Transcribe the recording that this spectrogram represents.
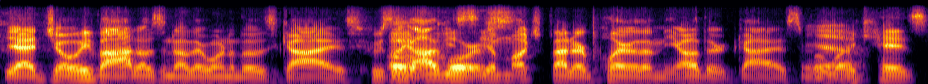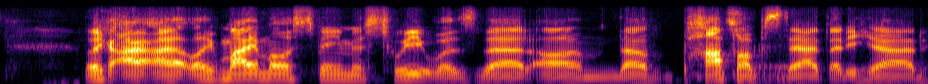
Yeah, Joey Votto's another one of those guys who's like oh, obviously course. a much better player than the other guys, but yeah. like his like I, I, like my most famous tweet was that um the pop up stat that he had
